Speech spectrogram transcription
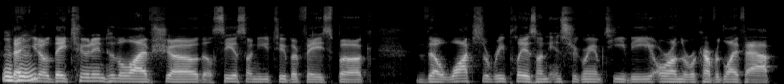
that, Mhm. you know, they tune into the live show, they'll see us on YouTube or Facebook, they'll watch the replays on Instagram TV or on the Recovered Life app,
